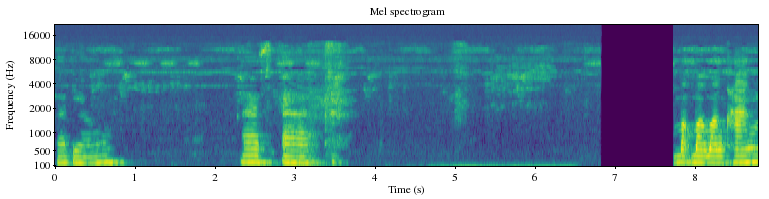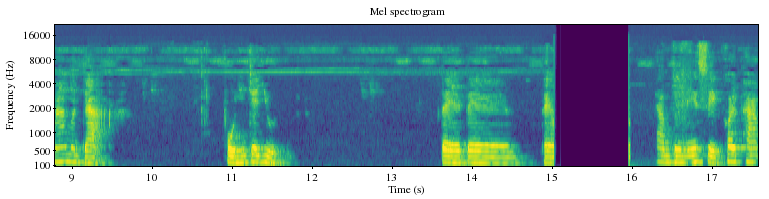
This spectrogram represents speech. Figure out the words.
ก็เดี๋ยวถ้าอ่าบางบางบางครั้งนะ มันจะฝนจะหยุด แต่แต่แต่ทำตัวนี้เสร็จค่อยพัก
